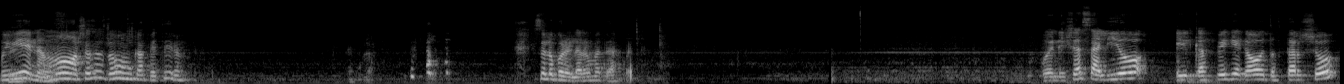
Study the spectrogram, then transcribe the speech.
Muy Sí. bien, amor, ya sos todo un cafetero. Espectacular. Solo por el aroma te das cuenta. Bueno, y ya salió el café que acabo de tostar yo.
